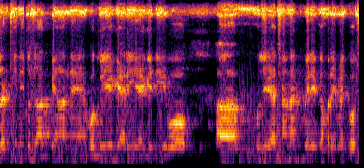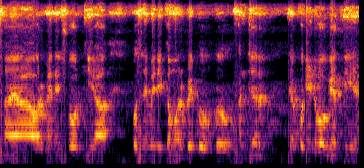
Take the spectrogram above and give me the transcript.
लड़की ने गुजात बयान है। वो तो ये कह रही है कि जी वो आ, मुझे अचानक मेरे कमरे में घुस आया और मैंने शोर किया। उसने मेरी कमर पे खंजर या कुछ वो कहती है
